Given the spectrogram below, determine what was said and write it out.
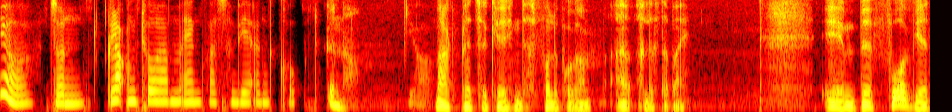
Ja, so ein Glockenturm, irgendwas haben wir angeguckt. genau. Ja. Marktplätze, Kirchen, das volle Programm. Alles dabei. Ähm, bevor wir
